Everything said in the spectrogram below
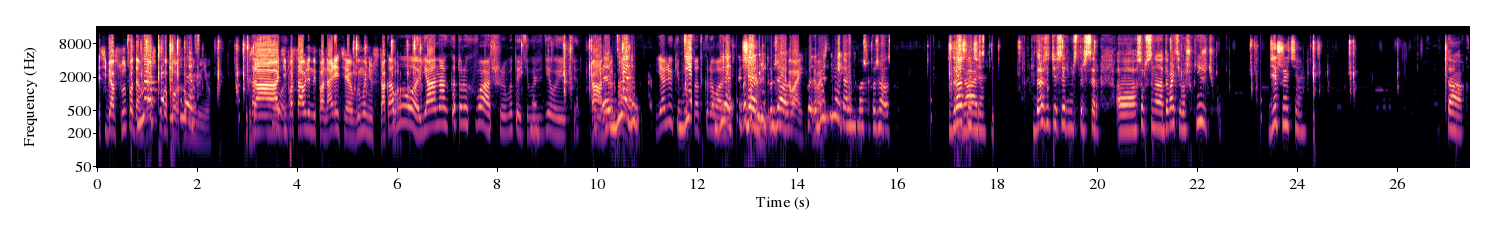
Я тебя в суд подам, На, знаешь, сколько пороха выменю? За один поставленный фонарь я тебя выманю стак пороха. Кого? Я на которых ваши вот эти вы сделаете. А, ну Э, Деду, Я люки Дед, просто открываю. дед, подожди, пожалуйста. Давай, давай. Быстрее там немножко, пожалуйста. Здравствуйте. Здравствуйте, сэр, мистер сэр. А, собственно, давайте вашу книжечку. Держите. Так,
